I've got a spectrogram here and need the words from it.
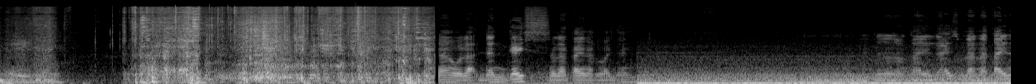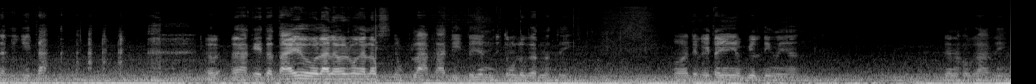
May ilaw. Ah, wala dyan guys. Wala tayo nakuha dyan. Dito na lang tayo guys. Wala na tayo nakikita. Nakakita tayo. Wala naman mga labas ng plaka dito yun. Ditong lugar na to eh. O, ito kita nyo yung building na yan. Diyan ako galing.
